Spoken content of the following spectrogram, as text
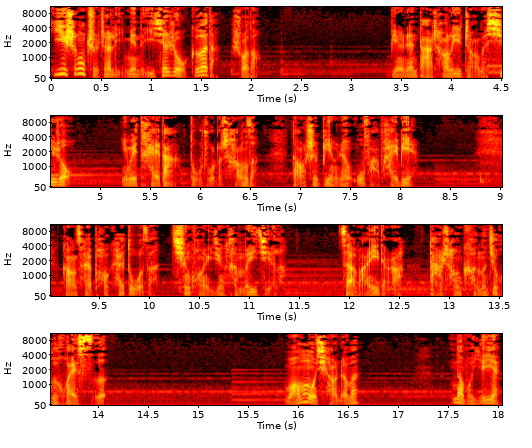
医生指着里面的一些肉疙瘩说道：“病人大肠里长了息肉，因为太大堵住了肠子，导致病人无法排便。刚才剖开肚子，情况已经很危急了，再晚一点啊，大肠可能就会坏死。”王木抢着问：“那我爷爷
